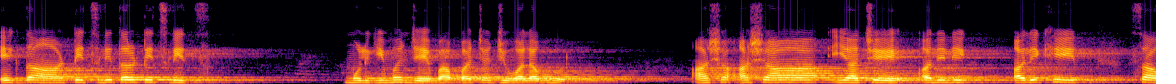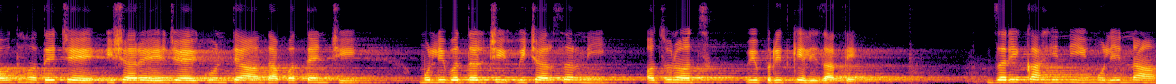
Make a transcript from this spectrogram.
एकदा टिचली तर टिचलीच. मुलगी म्हणजे बापाच्या जीवाला घोर. अशा अशा याचे अलिलिक अलिखित सावधतेचे इशारे जे ऐकून त्या दाम्पत्यांची मुलीबद्दलची विचारसरणी अजूनच विपरीत केली जाते. जरी काहींनी मुलींना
